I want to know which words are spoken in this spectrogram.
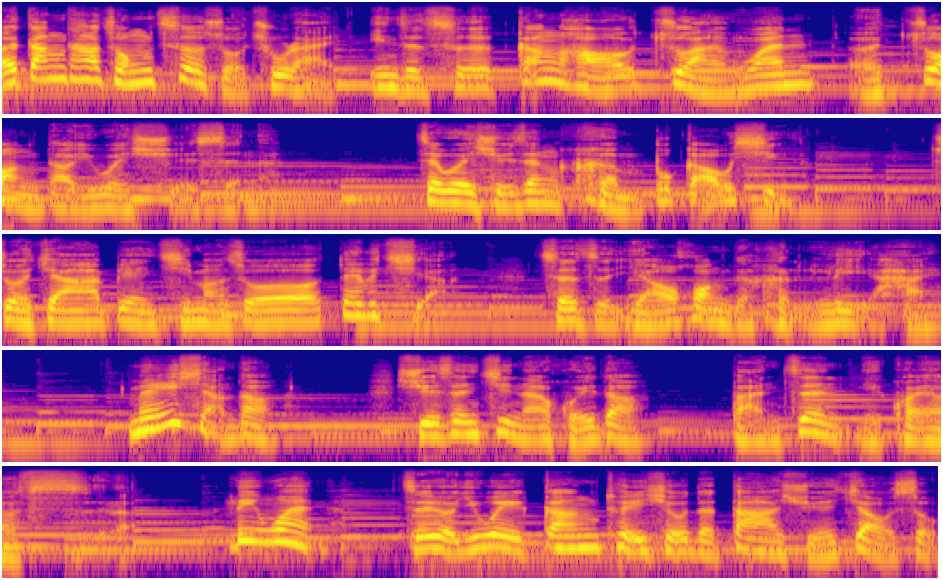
而当他从厕所出来，因着车刚好转弯而撞到一位学生了，这位学生很不高兴，作家便急忙说：“对不起啊，车子摇晃得很厉害。”没想到学生竟然回道：“反正你快要死了。”另外，则有一位刚退休的大学教授，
